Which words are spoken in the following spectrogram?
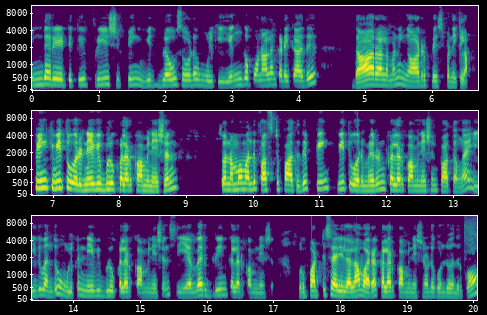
இந்த ரேட்டுக்கு ஃப்ரீ ஷிப்பிங் வித் ப்ளவுஸோட உங்களுக்கு எங்கே போனாலும் கிடைக்காது. தாராளமாக நீங்கள் ஆர்டர் பிளேஸ் பண்ணிக்கலாம். பிங்க் வித் ஒரு navy blue colour combination so நம்ம வந்து ஃபர்ஸ்ட் பார்த்தது பிங்க் வித் ஒரு மெரூன் கலர் காம்பினேஷன் பார்த்தோங்க. இது வந்து உங்களுக்கு navy blue colour combinations evergreen colour combination உங்களுக்கு பட்டு சாரிலலாம் வர கலர் காம்பினேஷனோட கொண்டு வந்திருக்கோம்.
